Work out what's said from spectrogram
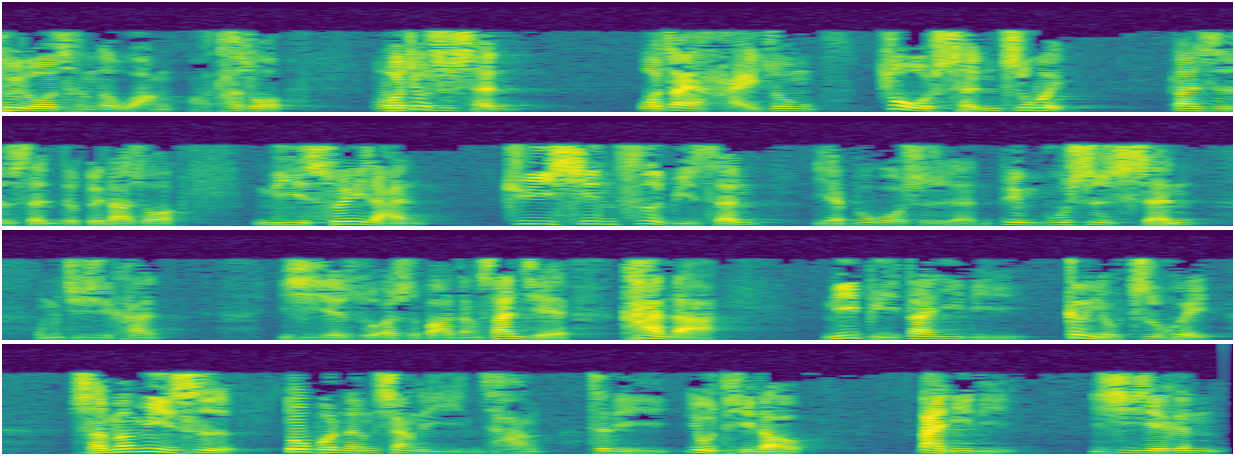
推罗城的王啊，他说我就是神，我在海中做神之位，但是神就对他说，你虽然居心自比神。也不过是人，并不是神。我们继续看以西结书二十八章三节，看呐，你比但以理更有智慧，什么密室都不能向你隐藏。这里又提到但以理，以西结跟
